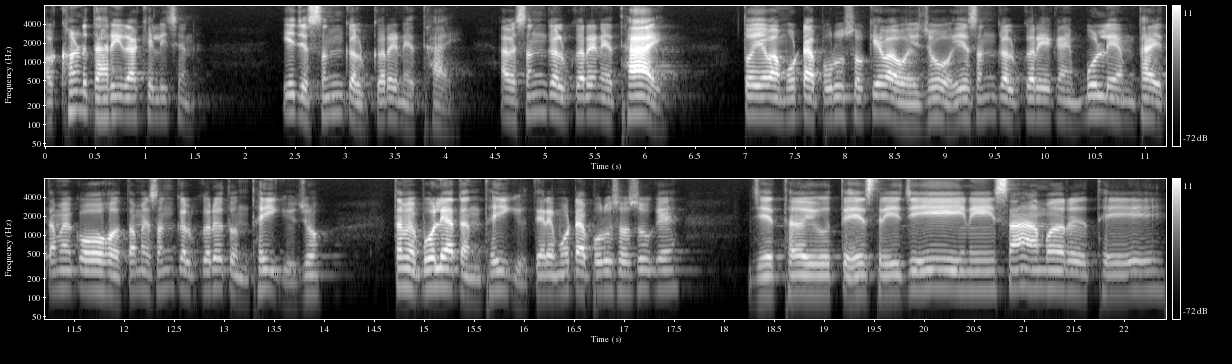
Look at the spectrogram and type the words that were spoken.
અખંડ ધારી રાખેલી છે ને, એ જે સંકલ્પ કરે ને થાય. હવે સંકલ્પ કરે ને થાય તો એવા મોટા પુરુષો કેવા હોય? જો એ સંકલ્પ કરે કાંઈ બોલે એમ થાય. તમે કહો હો તમે સંકલ્પ કર્યો તો ને થઈ ગયું. જો તમે બોલ્યા હતા ને થઈ ગયું. ત્યારે મોટા પુરુષો શું કે જે થયું તે શ્રીજીની સામર્થે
